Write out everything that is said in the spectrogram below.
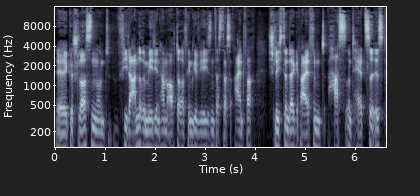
äh, geschlossen und viele andere Medien haben auch darauf hingewiesen, dass das einfach schlicht und ergreifend Hass und Hetze ist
